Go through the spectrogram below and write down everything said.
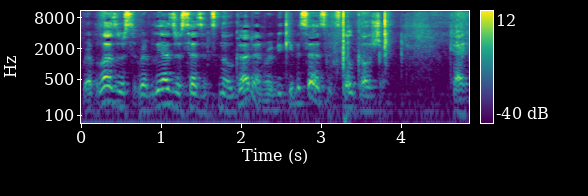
Rabbi Rabbi Eliezer says it's no good, and Rabbi Kiva says it's still kosher. Okay.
